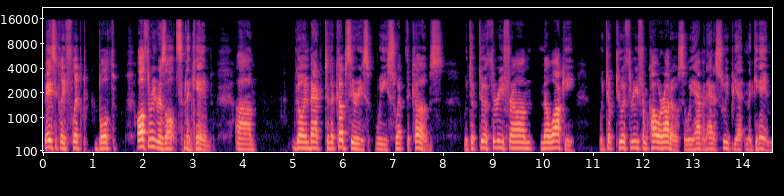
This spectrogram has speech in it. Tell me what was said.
Basically, flipped both, all three results in the game. Um, going back to the Cubs series, we swept the Cubs. We took two or three from Milwaukee. We took two or three from Colorado, so we haven't had a sweep yet in the game.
